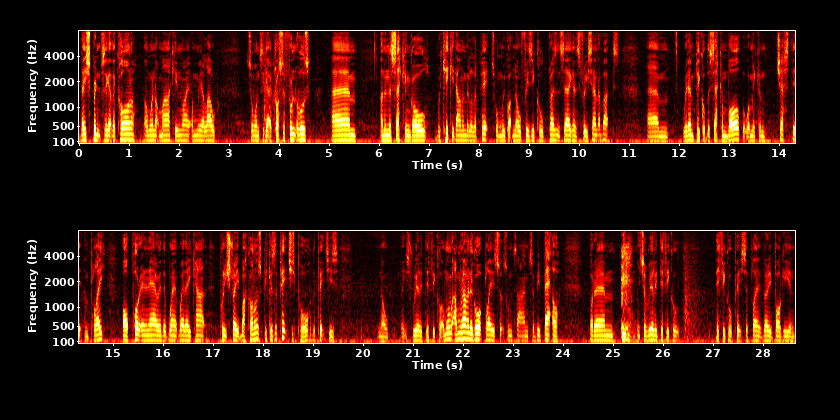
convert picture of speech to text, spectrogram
they sprint to get the corner and we're not marking right and we allow someone to get across the front of us. Um, and then the second goal, we kick it down the middle of the pitch when we've got no physical presence there against three centre-backs. Um, we then pick up the second ball, but when we can chest it and play, or put it in an area that where, where they can't put it straight back on us, because the pitch is poor, the pitch is, you know, it's really difficult. And we're, and we're having a go at players sometimes to be better, but um, it's a really difficult, difficult pitch to play. Very boggy and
